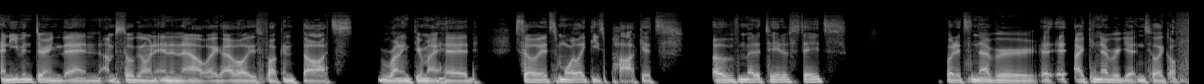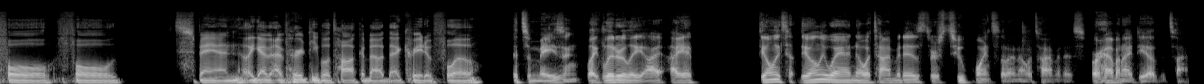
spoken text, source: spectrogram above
And even during then, I'm still going in and out. Like I have all these fucking thoughts running through my head. So it's more like these pockets of meditative states, but it's never, it, I can never get into like a full, full span. Like I've, I've heard people talk about that creative flow. It's amazing. Like literally, I, I the only t- the only way I know what time it is. There's two points that I know what time it is, or have an idea of the time.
